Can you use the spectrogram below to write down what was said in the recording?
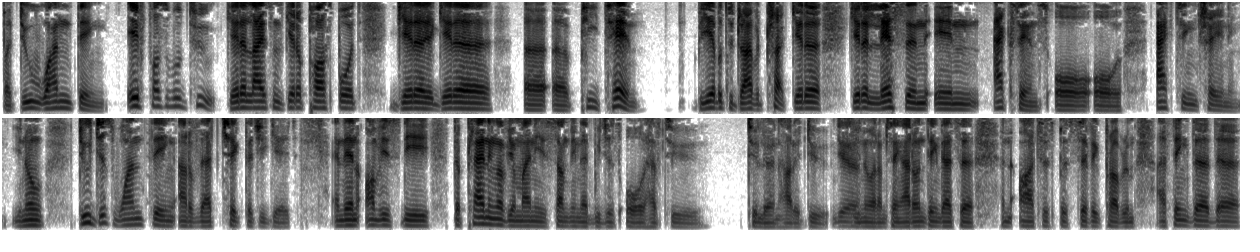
but do one thing. If possible, two. Get a license, get a passport, get a, get a, a, a P10 be able to drive a truck, get a, get a lesson in accents or, or acting training, you know, do just one thing out of that check that you get. And then obviously the planning of your money is something that we just all have to, to learn how to do. Yeah. You know what I'm saying? I don't think that's a, an artist specific problem. I think the, the,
